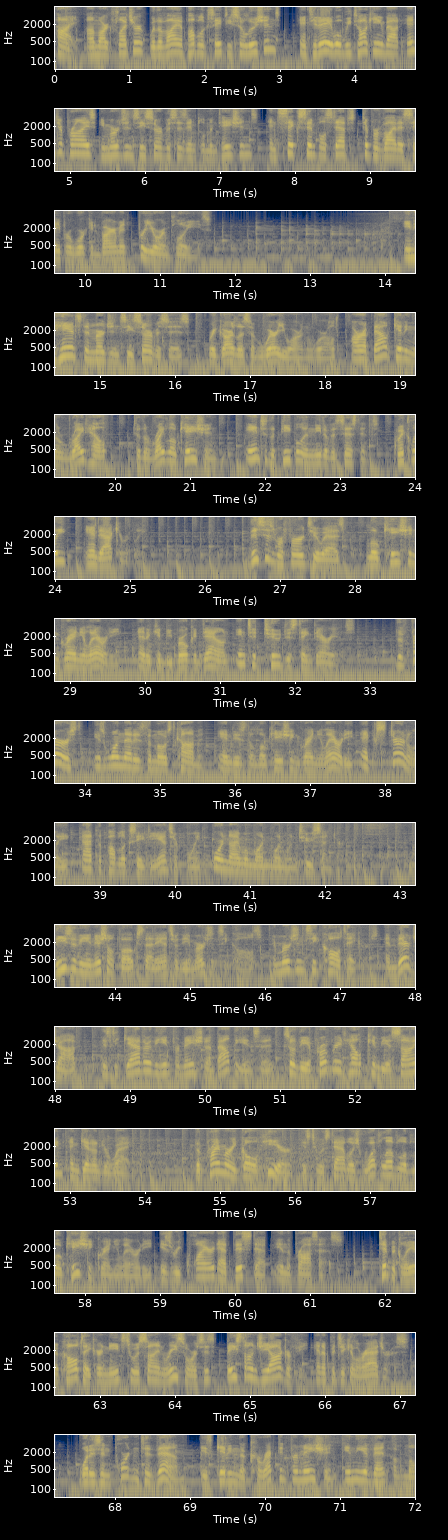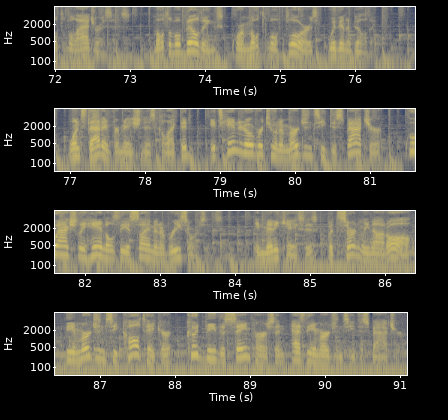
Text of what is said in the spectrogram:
Hi, I'm Mark Fletcher with Avaya Public Safety Solutions, and today we'll be talking about enterprise emergency services implementations and six simple steps to provide a safer work environment for your employees. Enhanced emergency services, regardless of where you are in the world, are about getting the right help to the right location and to the people in need of assistance quickly and accurately. This is referred to as location granularity, and it can be broken down into two distinct areas. The first is one that is the most common and is the location granularity externally at the public safety answer point or 911 112 center. These are the initial folks that answer the emergency calls, emergency call takers, and their job is to gather the information about the incident so the appropriate help can be assigned and get underway. The primary goal here is to establish what level of location granularity is required at this step in the process. Typically, a call taker needs to assign resources based on geography and a particular address. What is important to them is getting the correct information in the event of multiple addresses, multiple buildings, or multiple floors within a building. Once that information is collected, it's handed over to an emergency dispatcher who actually handles the assignment of resources. In many cases, but certainly not all, the emergency call taker could be the same person as the emergency dispatcher.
